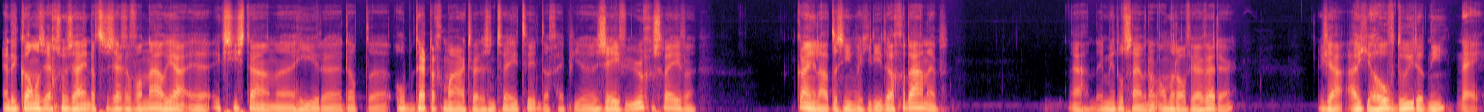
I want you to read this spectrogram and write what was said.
en het kan dus echt zo zijn dat ze zeggen van... Nou ja, eh, ik zie staan eh, hier eh, dat op 30 maart 2022 heb je zeven uur geschreven. Kan je laten zien wat je die dag gedaan hebt. Ja, inmiddels zijn we dan anderhalf jaar verder. Dus ja, uit je hoofd doe je dat niet. Nee.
